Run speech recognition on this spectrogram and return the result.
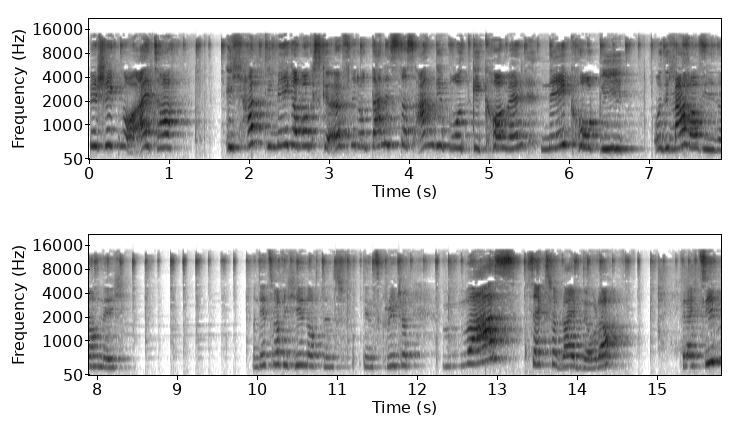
Wir schicken, oh, Alter. Ich hab die Megabox geöffnet und dann ist das Angebot gekommen. Neko B. Und ich mach die noch nicht. Und jetzt mache ich hier noch den, den Screenshot. Was? Sechs verbleibende, oder? Vielleicht sieben?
